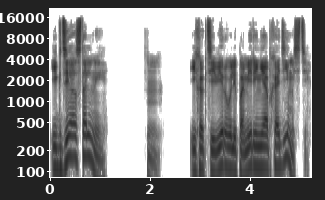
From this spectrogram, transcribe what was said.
И где остальные? Хм. Их активировали по мере необходимости.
